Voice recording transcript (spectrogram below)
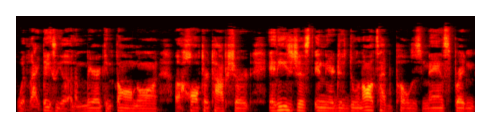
with like basically a, an American thong on, a halter top shirt, and he's just in there just doing all type of poses, man spreading,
